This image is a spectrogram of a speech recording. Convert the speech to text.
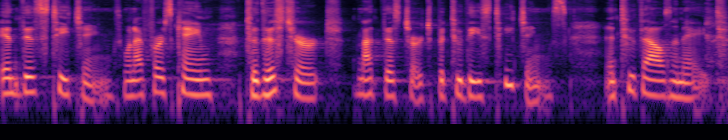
in this teachings, when I first came to this church, not this church, but to these teachings in 2008,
